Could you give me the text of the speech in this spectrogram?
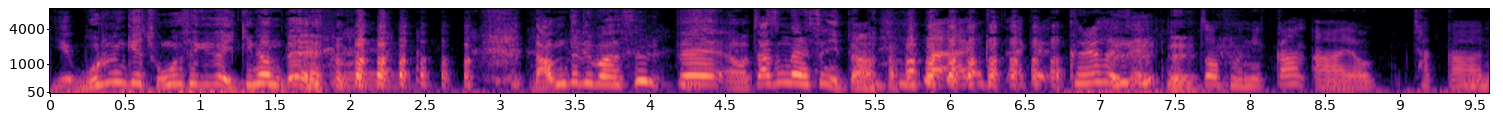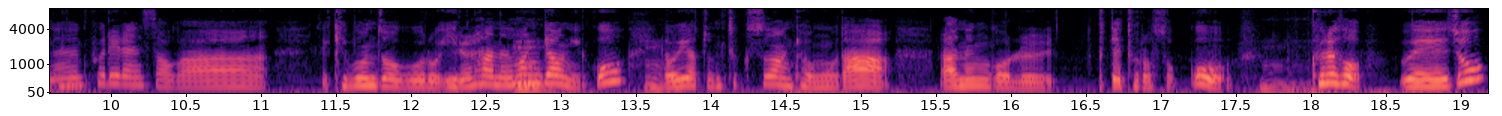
이게 모르는 게 좋은 세계가 있긴 한데 남들이 봤을 때 어, 짜증날 수는 있다. 아, 아, 그, 아, 그, 그래서 이제 네. 여쭤보니까 아 여, 작가는 프리랜서가 이제 기본적으로 일을 하는 환경이고 음. 여기가 좀 특수한 경우다라는 거를 그때 들었었고 음. 그래서 왜죠?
